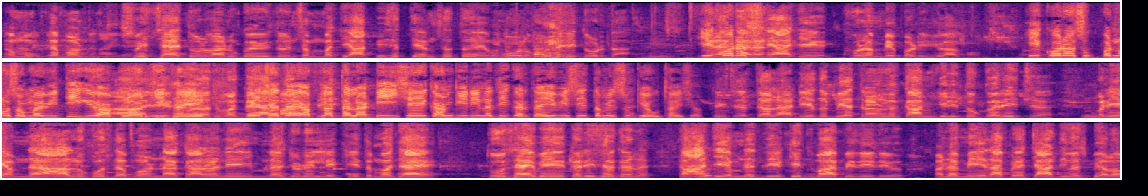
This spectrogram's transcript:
અમુક દબાણ સ્વેચ્છાએ તોડવાનું કહ્યું તો સંમતિ આપી છે તેમ છતાં અમુક લોકો નથી તોડતા. એક વર્ષ- આજે ખોરંબે પડી ગયો આખો એક વર્ષ ઉપરનો સમય વીતી ગયો આપનો અરજી થઈ. એ છતાં આપના તલાટી છે કામગીરી નથી કરતા એ વિશે તમે શું કેવું થાય છે? તલાટીએ તો બે ત્રણ વખત કામગીરી તો કરી જ છે. પણ એમને આ લોકો દબાણના કારણે એમના જોડે લેખિતમાં જાય તો સાહેબ એ કરી શકે ને તો આજે એમને લેખિતમાં આપી દીધું. અને મેં એના પહેલા ચાર દિવસ પહેલો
